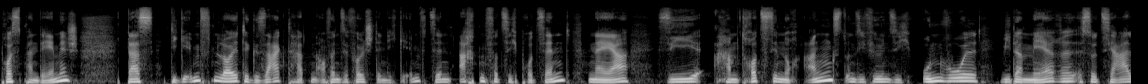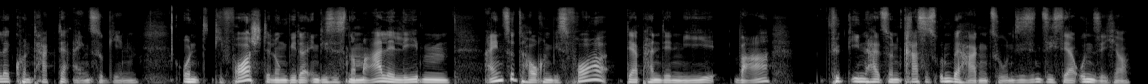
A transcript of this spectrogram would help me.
postpandemisch, dass die geimpften Leute gesagt hatten, auch wenn sie vollständig geimpft sind, 48 Prozent, naja, sie haben trotzdem noch Angst und sie fühlen sich unwohl, wieder mehrere soziale Kontakte einzugehen. Und die Vorstellung, wieder in dieses normale Leben einzutauchen, wie es vor der Pandemie war, fügt ihnen halt so ein krasses Unbehagen zu und sie sind sich sehr unsicher.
